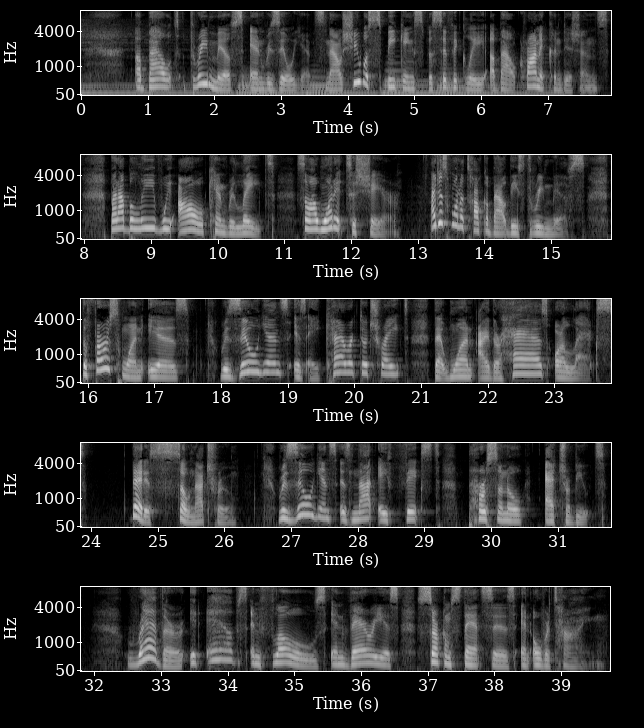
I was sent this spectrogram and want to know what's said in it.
about three myths and resilience. Now, she was speaking specifically about chronic conditions, but I believe we all can relate. So I wanted to share. I just want to talk about these three myths. The first one is Resilience is a character trait that one either has or lacks. That is so not true. Resilience is not a fixed personal attribute. Rather, it ebbs and flows in various circumstances and over time.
